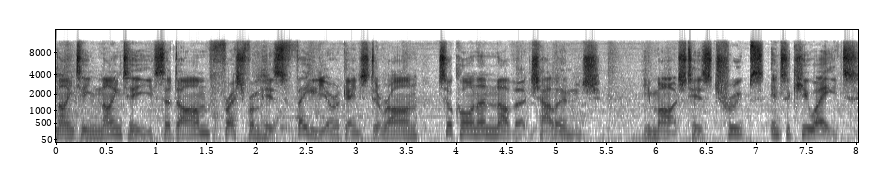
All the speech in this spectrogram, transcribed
In 1990, Saddam, fresh from his failure against Iran, took on another challenge. He marched his troops into Kuwait,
